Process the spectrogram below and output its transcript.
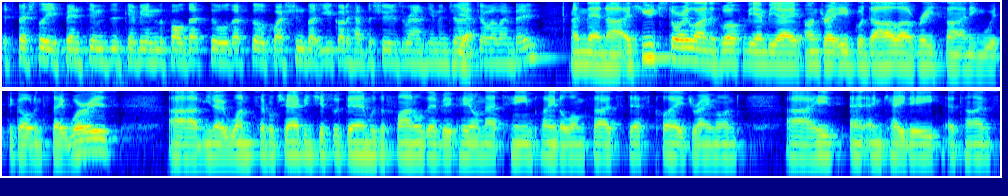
especially if Ben Simmons is going to be in the fold, that's still that's still a question. But you've got to have the shooters around him and jo- Yeah. Joel Embiid. And then uh, a huge storyline as well for the NBA: Andre Iguodala re-signing with the Golden State Warriors. Um, you know, won several championships with them. Was a Finals MVP on that team, playing alongside Steph, Clay, Draymond. Uh, he's and, and KD at times.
